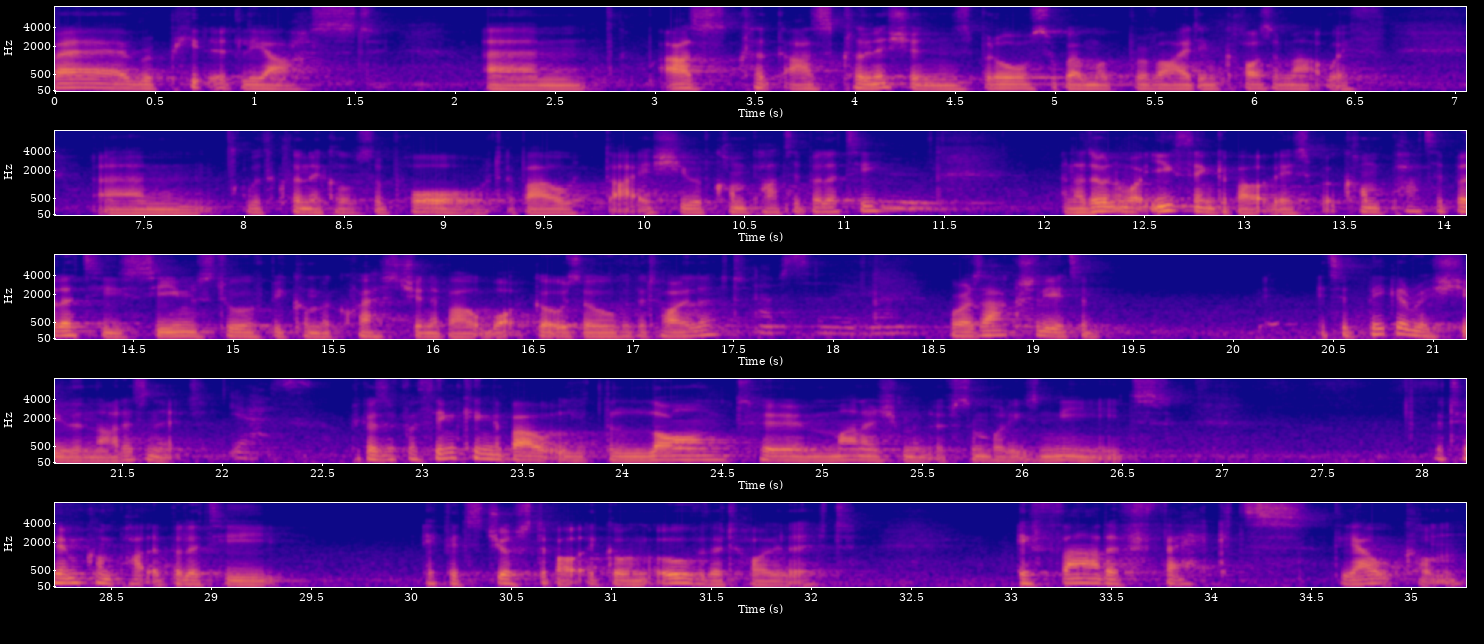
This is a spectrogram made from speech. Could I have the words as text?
We're repeatedly asked um, as, as clinicians, but also when we're providing Closomat with, um, with clinical support about that issue of compatibility. Mm. And I don't know what you think about this, but compatibility seems to have become a question about what goes over the toilet. Absolutely. Whereas actually it's a, it's a bigger issue than that, isn't it? Yes. Because if we're thinking about the long-term management of somebody's needs, the term compatibility, if it's just about it going over the toilet, if that affects the outcome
